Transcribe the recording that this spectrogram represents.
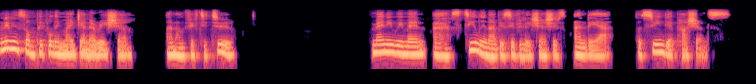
and even some people in my generation, and I'm 52, many women are still in abusive relationships and they are pursuing their passions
